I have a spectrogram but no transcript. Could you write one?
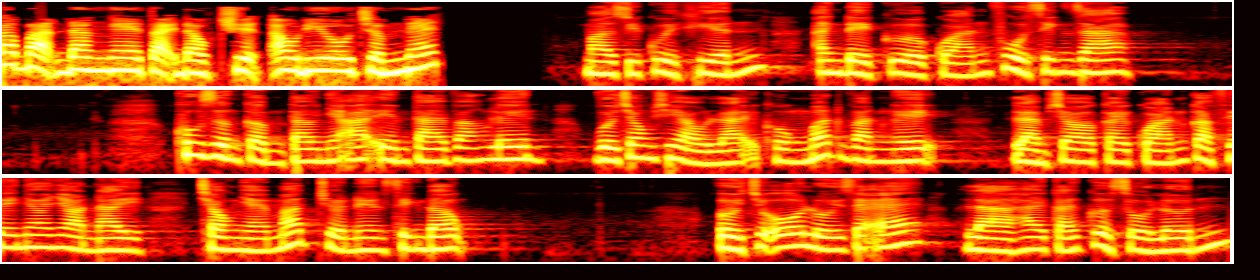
Các bạn đang nghe tại đọc truyện audio.net Mà suy quỷ khiến, anh đẩy cửa quán phù sinh ra. Khúc dương cầm tao nhã êm tai vang lên, vừa trong trẻo lại không mất văn nghệ, làm cho cái quán cà phê nho nhỏ này trong nháy mắt trở nên sinh động. Ở chỗ lối rẽ là hai cái cửa sổ lớn,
